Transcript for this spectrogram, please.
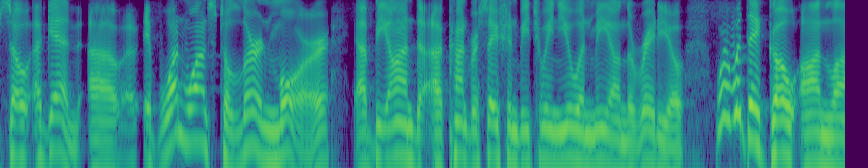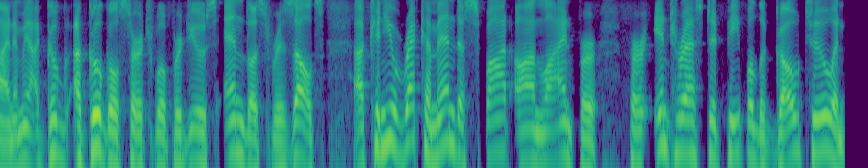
So again, uh, if one wants to learn more uh, beyond a conversation between you and me on the radio, where would they go online? I mean, a Google, a Google search will produce endless results. Uh, can you recommend a spot online for for interested people to go to and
